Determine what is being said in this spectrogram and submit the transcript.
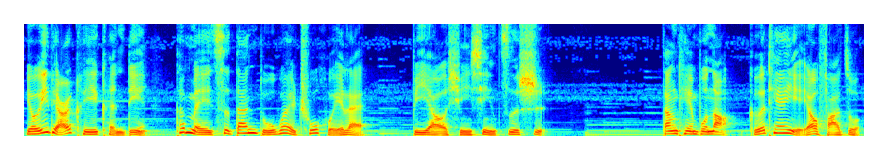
有一点可以肯定，他每次单独外出回来，必要寻衅滋事。当天不闹，隔天也要发作。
